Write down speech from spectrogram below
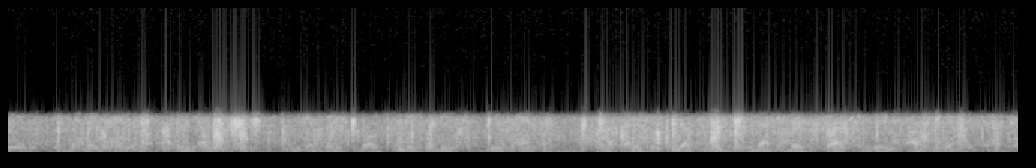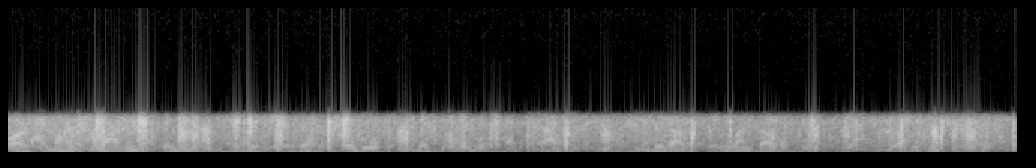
uh, for that. So uh, let's see if we make it. Very good cardio and as India required to retire 155 or 41. Nawaz that this uh, particularly not out the highest score for Mohammad Nawaz in the 20s. This is just 30 West Indies at Karachi in 2021. So, yeah, the opportunity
